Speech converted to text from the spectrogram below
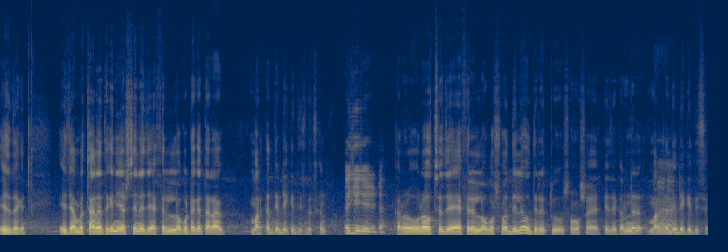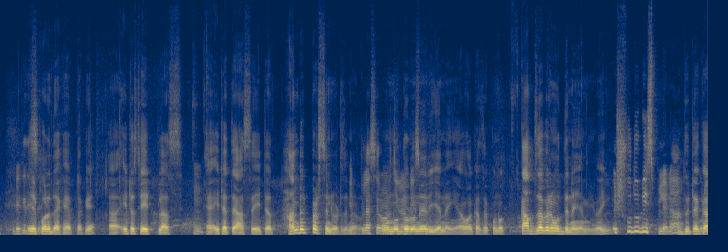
এই যে দেখেন এই যে আমরা চায়না থেকে নিয়ে আসছেন এই যে এফএল লোগোটাকে তারা মার্কার দিয়ে ডেকে দিয়েছে দেখছেন? এই যে এটা কারণ ওরা হচ্ছে যে এফএল এর লোগো সহ দিলে ওদের একটু সমস্যা হয় আর কি যে কারণে মার্কার দিয়ে ডেকে দিছে ডেকে এরপরে দেখাই আপনাকে এটা হচ্ছে এইট প্লাস এটাতে আছে এটা হান্ড্রেড পার্সেন্ট অরিজিনাল plus কোনো ধরনের ইয়ে নাই আমার কাছে কোনো কাবজাবের মধ্যে নাই আমি ভাই। শুধু ডিসপ্লে না দুই টাকা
